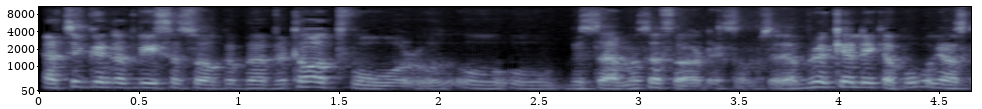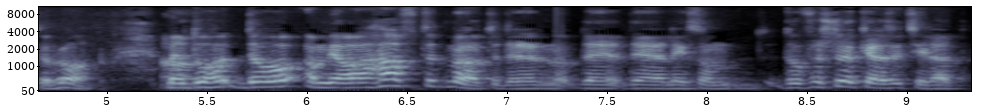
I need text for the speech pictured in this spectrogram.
Jag tycker inte att vissa saker behöver ta två år och, och, och bestämma sig för. Liksom. Så jag brukar ligga på ganska bra. Men ja. då, då, om jag har haft ett möte där, där, där liksom, då försöker jag se till att,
